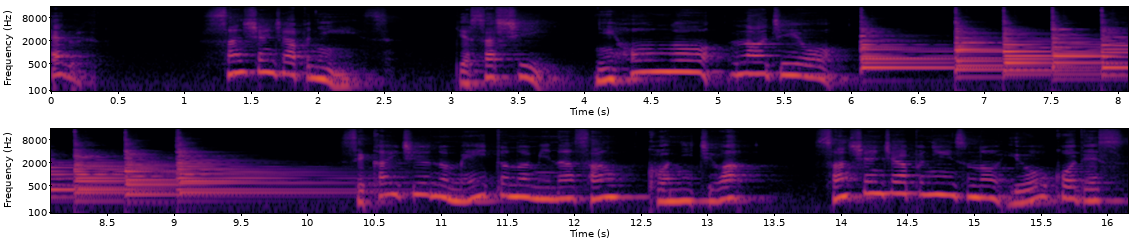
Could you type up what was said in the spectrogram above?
Health Sunshine Japanese. 優しい日本語ラジオ。世界中のメイトの皆さんこんにちは。サンシャインジャパニーズのようこです。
